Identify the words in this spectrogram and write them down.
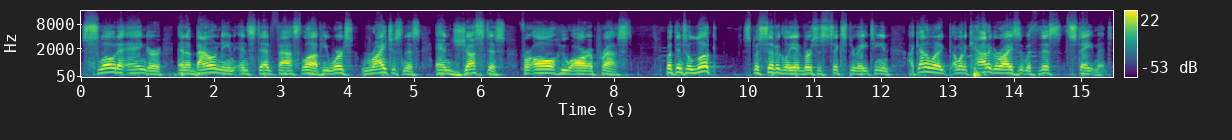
slow to anger, and abounding in steadfast love. He works righteousness and justice for all who are oppressed. But then to look specifically at verses 6 through 18, I kind of want to I want to categorize it with this statement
